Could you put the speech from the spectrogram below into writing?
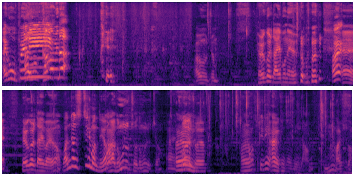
아이고, 오빠님. 감사합니다. 아유 좀 별걸 다 해보네요, 여러분. 아, 예, 별걸 다 해봐요. 완전 스트리머인데요? 아 너무 좋죠, 너무 좋죠. 예, 좋아요, 음. 좋아요. 아, 확실히 아 괜찮습니다. 음, 맛있어.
